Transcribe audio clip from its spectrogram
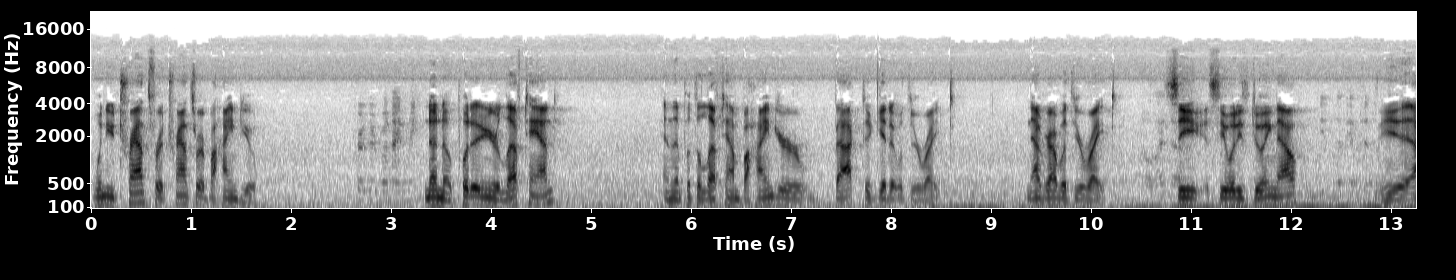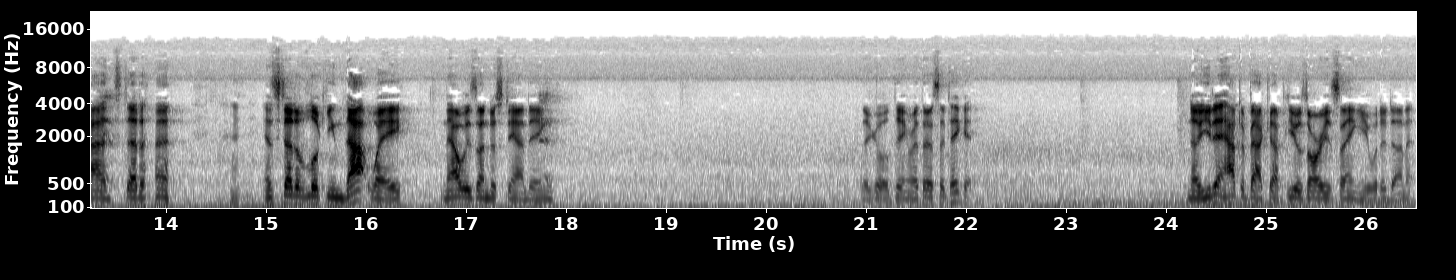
when you transfer it, transfer it behind you. Further behind me. No, no. Put it in your left hand, and then put the left hand behind your back to get it with your right. Now grab with your right. Oh, See see what he's doing now? Yeah. Instead of instead of looking that way, now he's understanding. There you go, ding right there. So take it. No, you didn't have to back up. He was already saying he would have done it.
